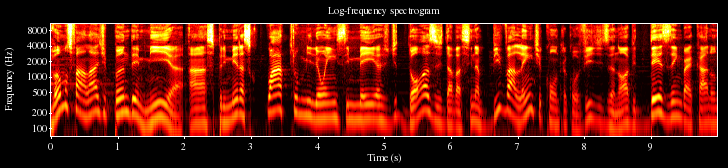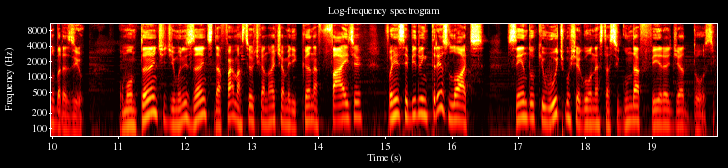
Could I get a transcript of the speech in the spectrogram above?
Vamos falar de pandemia. As primeiras 4 milhões e meias de doses da vacina bivalente contra a Covid-19 desembarcaram no Brasil. O montante de imunizantes da farmacêutica norte-americana Pfizer foi recebido em três lotes, sendo que o último chegou nesta segunda-feira, dia 12.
